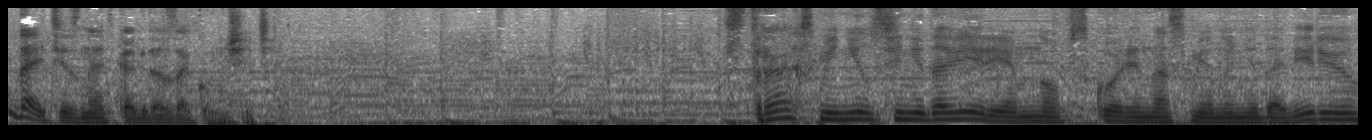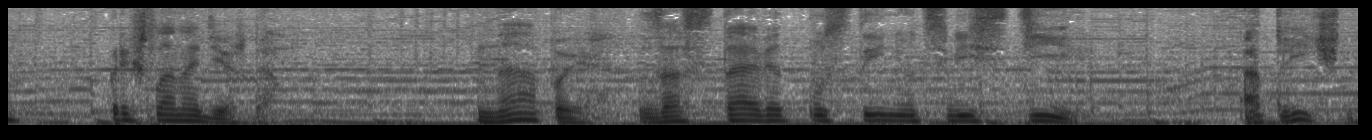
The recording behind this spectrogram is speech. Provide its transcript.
Дайте знать, когда закончите». Страх сменился недоверием, но вскоре на смену недоверию пришла надежда. Напы заставят пустыню цвести. Отлично.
